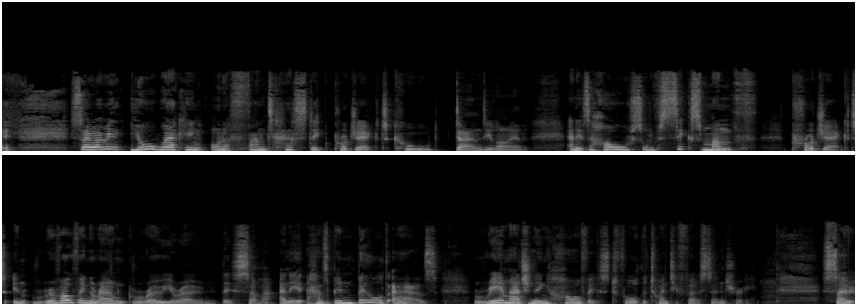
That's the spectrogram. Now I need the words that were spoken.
So, I mean, you're working on a fantastic project called Dandelion, and it's a whole sort of six month project in, revolving around Grow Your Own this summer, and it has been billed as Reimagining Harvest for the 21st Century. So,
